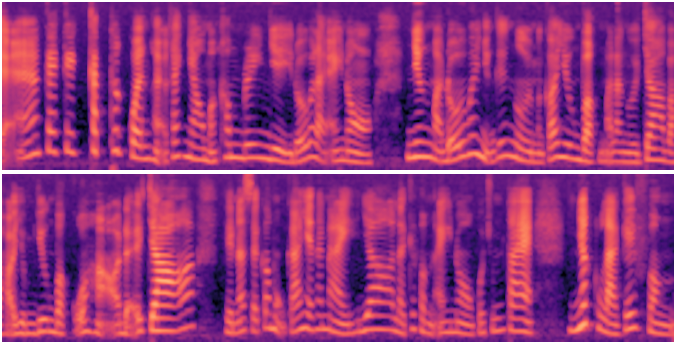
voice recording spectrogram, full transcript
cả các cái cách thức quan hệ khác nhau mà không riêng gì đối với lại anal nhưng mà đối với những cái người mà có dương vật mà là người cho và họ dùng dương vật của họ để cho thì nó sẽ có một cái như thế này. Do là cái phần anal của chúng ta, nhất là cái phần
